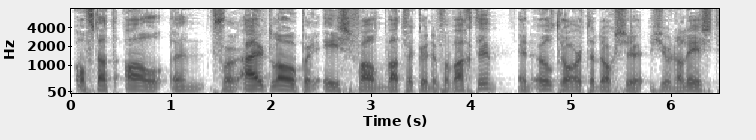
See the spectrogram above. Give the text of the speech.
of dat al een vooruitloper is van wat we kunnen verwachten een ultra-orthodoxe journalist,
